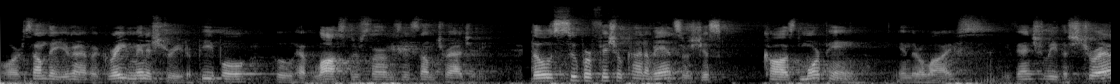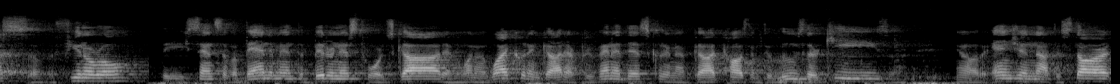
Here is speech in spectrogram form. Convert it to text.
Or someday you're going to have a great ministry to people who have lost their sons in some tragedy. Those superficial kind of answers just caused more pain in their lives. Eventually, the stress of the funeral, the sense of abandonment, the bitterness towards God, and wondering why couldn't God have prevented this? Couldn't have God caused them to lose their keys? Or, you know, the engine not to start.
